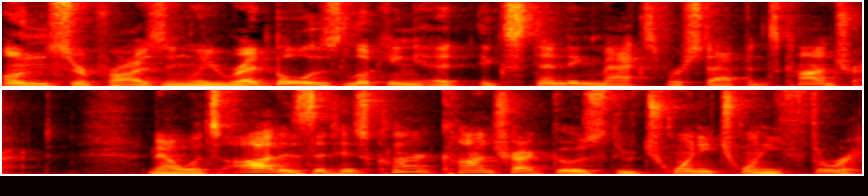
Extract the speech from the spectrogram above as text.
unsurprisingly, Red Bull is looking at extending Max Verstappen's contract. Now, what's odd is that his current contract goes through 2023,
